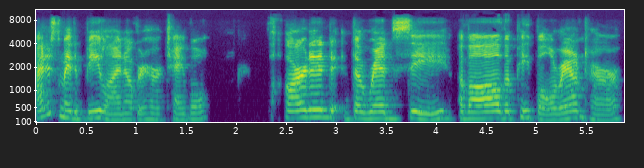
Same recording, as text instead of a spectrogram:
I just made a beeline over to her table, parted the Red Sea of all the people around her,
